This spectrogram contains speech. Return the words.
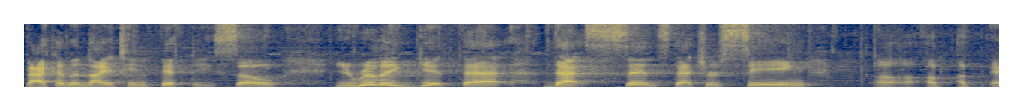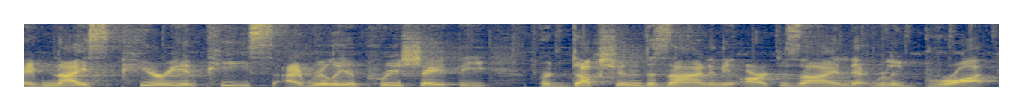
back in the 1950s. So you really get that, that sense that you're seeing a, a, a, nice period piece. I really appreciate the production design and the art design that really brought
